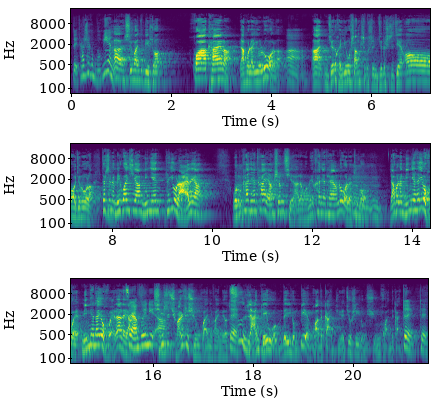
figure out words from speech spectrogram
对，它是个不变的啊，循环。就比如说花开了，然后呢又落了。啊，啊，你觉得很忧伤是不是？你觉得时间哦就落了，但是呢没关系啊，明年它又来了呀。我们看见太阳升起来了，我们又看见太阳落了之后，嗯嗯，然后呢明年它又回，明天它又回来了呀自。然规律啊其，实全是循环，你发现没有？对自然给我们的一种变化的感觉，就是一种循环的感觉。对对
